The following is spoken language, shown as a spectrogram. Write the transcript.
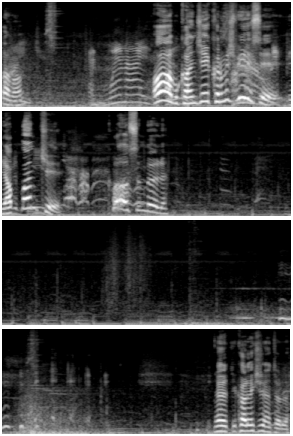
Tamam. Aa bu kancayı kırmış birisi. Yapmam ki. Kalsın böyle. Evet yukarıdaki jeneratörde.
